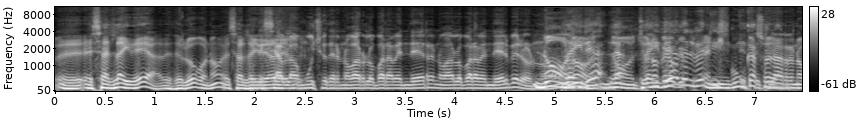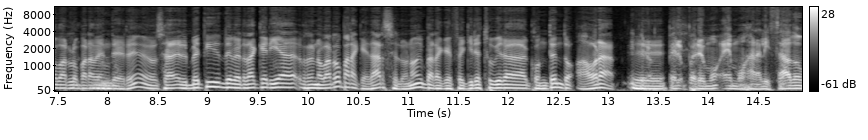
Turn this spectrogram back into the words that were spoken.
eh, esa es la idea, desde luego, ¿no? Esa es la idea. Se ha hablado mucho de renovarlo para vender, renovarlo para vender, pero no. No, la idea, no, yo no creo que en ningún caso era renovarlo para vender, ¿eh? O sea, el Betis de verdad quería renovarlo para quedárselo, ¿no? Y para que Fekir estuviera contento. Ahora... Pero, pero, hemos, analizado,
